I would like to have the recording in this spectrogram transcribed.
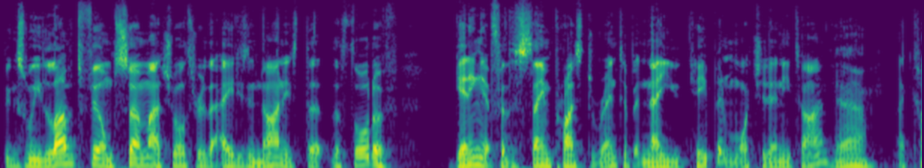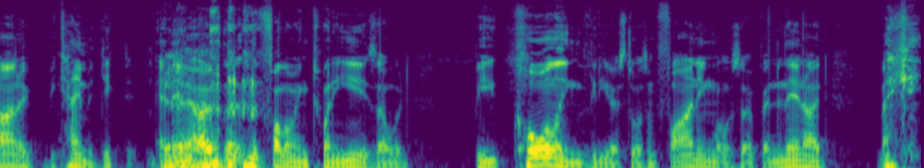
because we loved film so much all through the 80s and 90s that the thought of getting it for the same price to rent it, but now you keep it and watch it anytime. yeah. I kind of became addicted. And then over the, the following 20 years, I would be calling video stores and finding what was open. And then I'd make,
